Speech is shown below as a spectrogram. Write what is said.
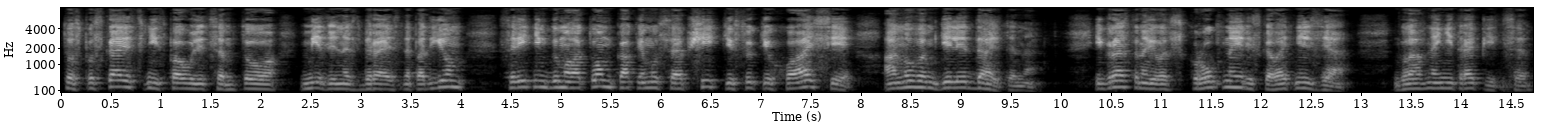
то спускаясь вниз по улицам, то медленно взбираясь на подъем, советник думал о том, как ему сообщить Кисуки Хуаси о новом деле Дальтона. Игра становилась крупной, рисковать нельзя. Главное не торопиться,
